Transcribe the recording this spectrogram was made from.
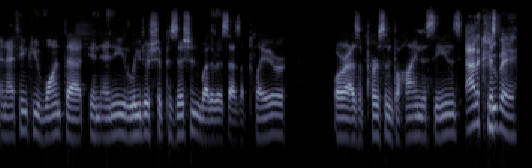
and i think you want that in any leadership position whether it's as a player or as a person behind the scenes Adekugbe,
